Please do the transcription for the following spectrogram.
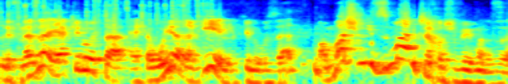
ולפני זה היה כאילו את הווי הרגיל, כאילו זה היה ממש מזמן כשחושבים על זה.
